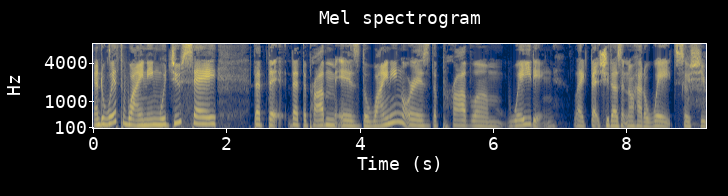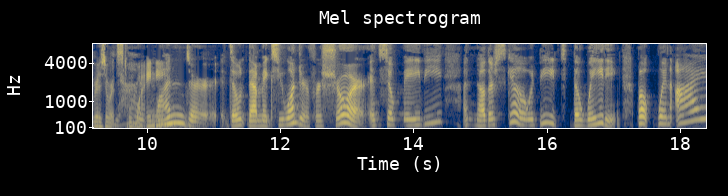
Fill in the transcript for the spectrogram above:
and with whining would you say that the that the problem is the whining or is the problem waiting? Like that she doesn't know how to wait so she resorts yeah, to whining? I wonder. Don't that makes you wonder for sure. And so maybe another skill would be the waiting. But when i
